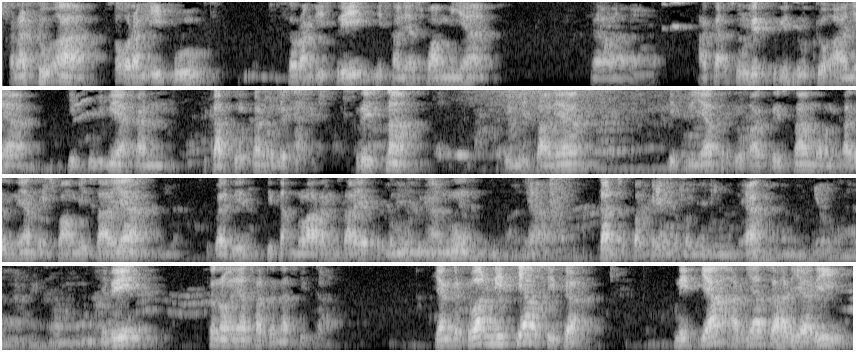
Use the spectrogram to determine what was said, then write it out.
Karena doa seorang ibu, seorang istri, misalnya suaminya eh, agak sulit begitu, doanya ibu ini akan dikabulkan oleh Krishna. Jadi misalnya istrinya berdoa Krishna mohon karunia untuk suami saya supaya tidak melarang saya bertemu denganmu misalnya dan sebagainya seperti itu ya. Nah, jadi itu namanya sadhana sida. Yang kedua nitya sida. Nitya artinya sehari-hari.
